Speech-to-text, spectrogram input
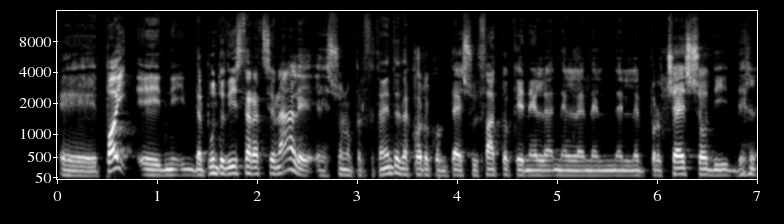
Eh, poi, eh, dal punto di vista razionale, eh, sono perfettamente d'accordo con te sul fatto che nel, nel, nel, nel processo di, del,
